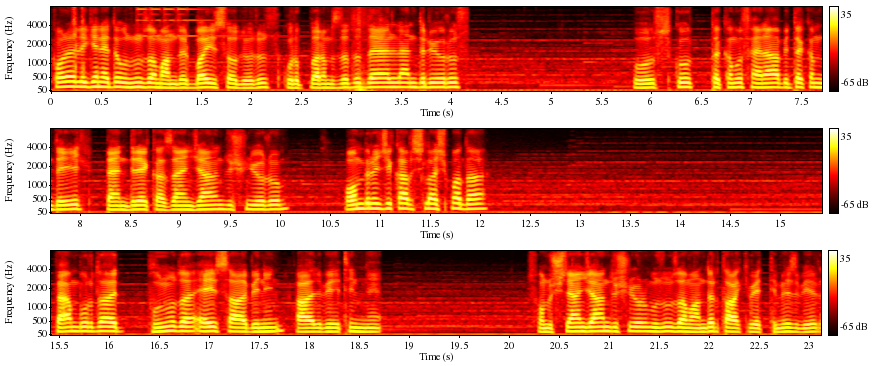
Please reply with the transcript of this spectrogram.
Kore Ligi'ne de uzun zamandır bahis alıyoruz. Gruplarımızda da değerlendiriyoruz. Bu Scoot takımı fena bir takım değil. Ben direkt kazanacağını düşünüyorum. 11. karşılaşma da ben burada bunu da ev sahibinin galibiyetinle sonuçlanacağını düşünüyorum. Uzun zamandır takip ettiğimiz bir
